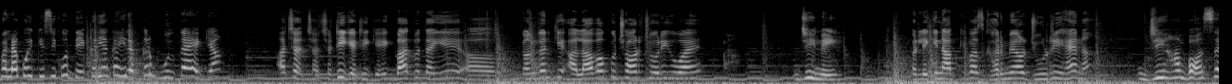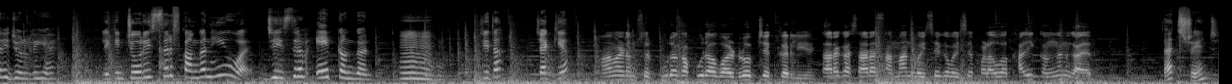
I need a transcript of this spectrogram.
भला कोई किसी को देकर या कहीं रखकर भूलता है क्या? अच्छा अच्छा अच्छा ठीक है ठीक है। एक बात बताइए कंगन के अलावा कुछ और चोरी हुआ है? जी नहीं। पर लेकिन आपके पास घर में और ज्वेलरी है ना? जी हाँ बहुत सारी ज्वेलरी है। लेकिन चोरी सिर्फ़ कंगन ही हुआ है। जी सिर्फ़ एक कंगन। हम्म हम्म, हम्म। सीता चेक किया? हाँ मैडम सर पूरा का पूरा वार्डरोब चेक कर लिए। सारा का सारा सामान वैसे का वैसे पड़ा हुआ खाली कंगन गायब। दैट्स स्ट्रेंज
